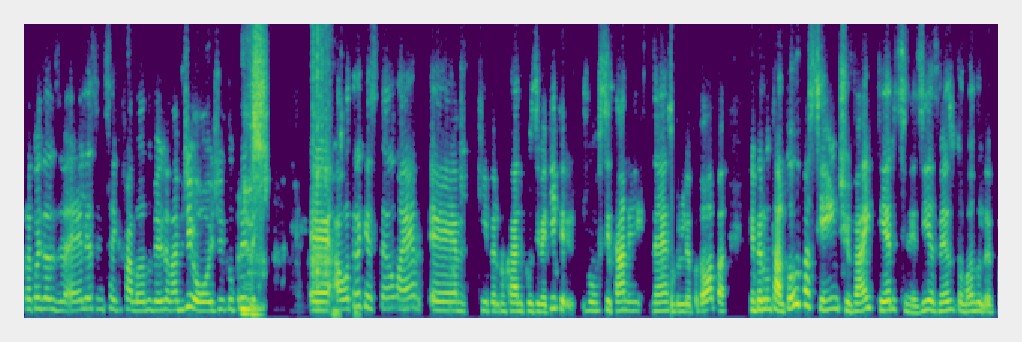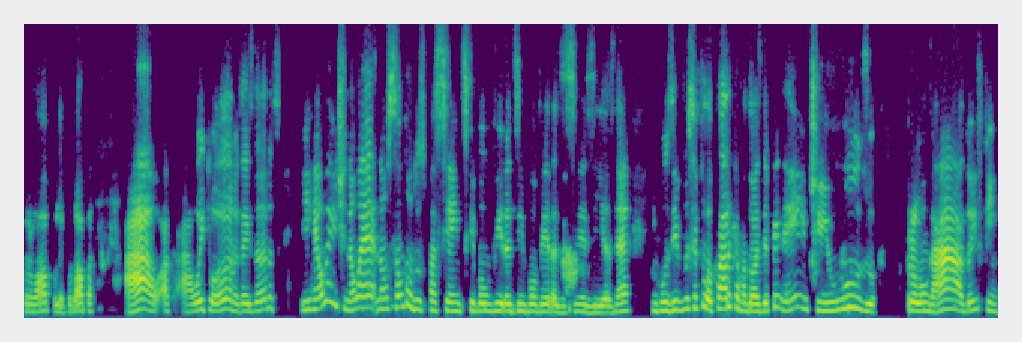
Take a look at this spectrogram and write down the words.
para coisas velhas, a gente segue falando, veja a live de hoje, do presente. É, a outra questão é, é, que perguntaram, inclusive, aqui, que vou citar né, sobre o levodopa, me perguntaram, todo paciente vai ter cinesias, mesmo tomando levodopa, levodopa há oito anos, dez anos? E realmente, não, é, não são todos os pacientes que vão vir a desenvolver as cinesias, né? Inclusive, você falou, claro que é uma dose dependente e uso prolongado, enfim,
